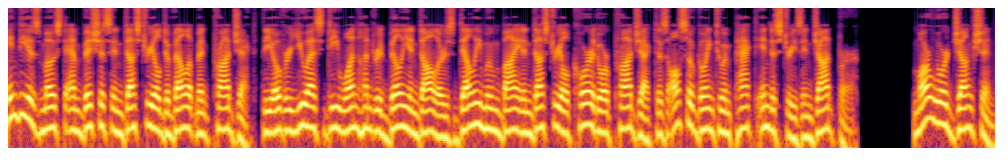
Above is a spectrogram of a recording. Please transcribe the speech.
India's most ambitious industrial development project, the over USD $100 billion Delhi-Mumbai Industrial Corridor project is also going to impact industries in Jodhpur. Marwar Junction,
